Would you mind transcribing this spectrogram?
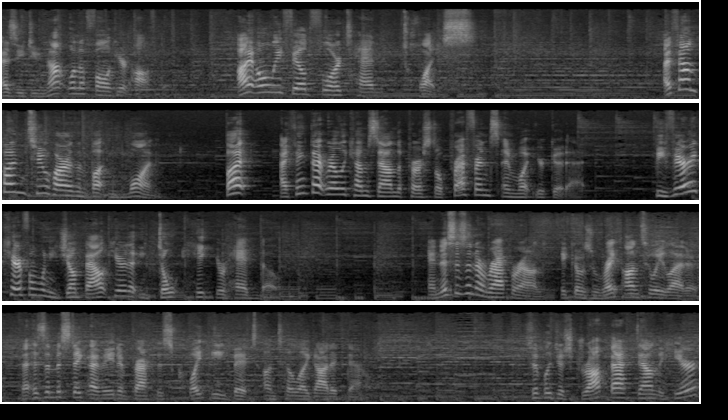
as you do not want to fall here often. I only failed floor 10 twice. I found button 2 harder than button 1, but I think that really comes down to personal preference and what you're good at. Be very careful when you jump out here that you don't hit your head though. And this isn't a wraparound, it goes right onto a ladder. That is a mistake I made in practice quite a bit until I got it down. Simply just drop back down to here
